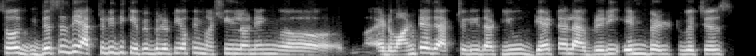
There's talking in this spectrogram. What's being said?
so this is the actually the capability of a machine learning uh, advantage actually that you get a library inbuilt which is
